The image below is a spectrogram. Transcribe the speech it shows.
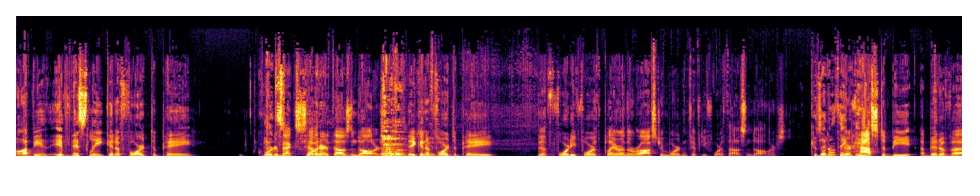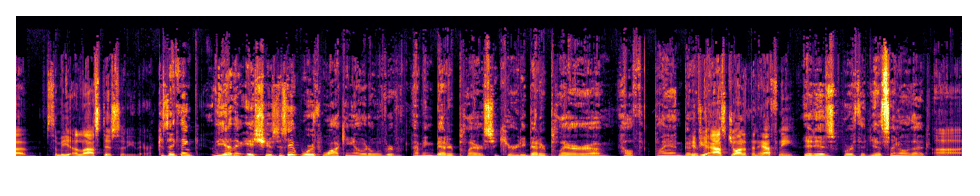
obvious if this league can afford to pay quarterbacks seven hundred thousand dollars, they can afford to pay the forty fourth player on the roster more than fifty four thousand dollars. because I don't think There has to be a bit of a some elasticity there. because I think the other issues is is it worth walking out over having better player security, better player uh, health plan, better. If you ask Jonathan Hefney, it is worth it. Yes, I know that. uh,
